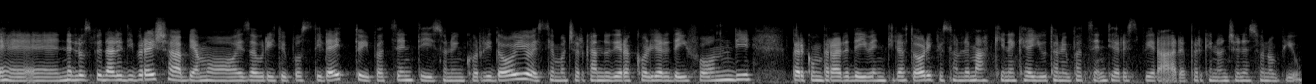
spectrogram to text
Eh, nell'ospedale di Brescia abbiamo esaurito i posti letto, i pazienti sono in corridoio e stiamo cercando di raccogliere dei fondi per comprare dei ventilatori che sono le macchine che aiutano i pazienti a respirare perché non ce ne sono più.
